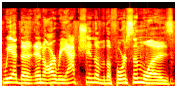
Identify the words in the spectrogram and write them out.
we had the and our reaction of the foursome was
